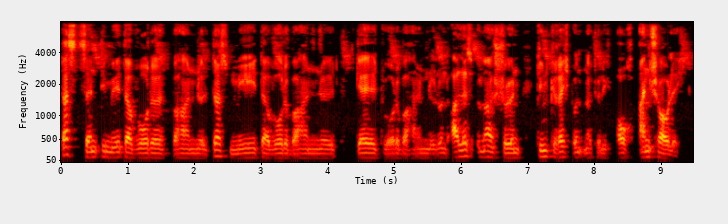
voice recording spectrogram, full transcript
Das Zentimeter wurde behandelt, das Meter wurde behandelt, Geld wurde behandelt und alles immer schön kindgerecht und natürlich auch anschaulich.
